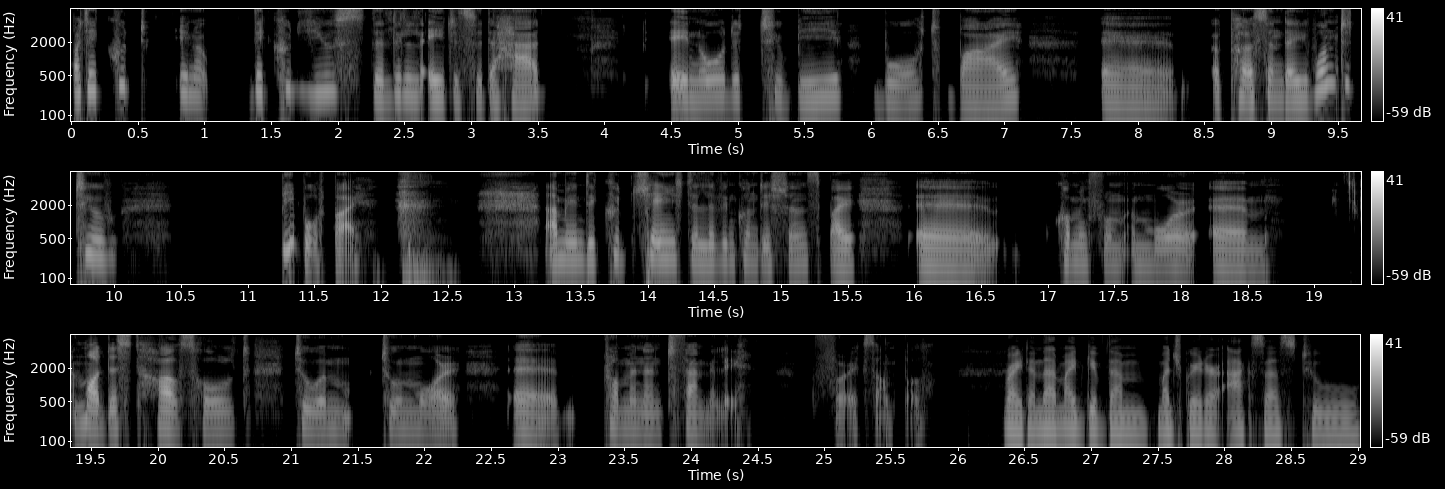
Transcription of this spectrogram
But they could, you know, they could use the little agency they had in order to be bought by uh, a person they wanted to be bought by. I mean, they could change their living conditions by uh, coming from a more um, modest household to a to a more uh, prominent family, for example. Right and that might give them much greater access to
